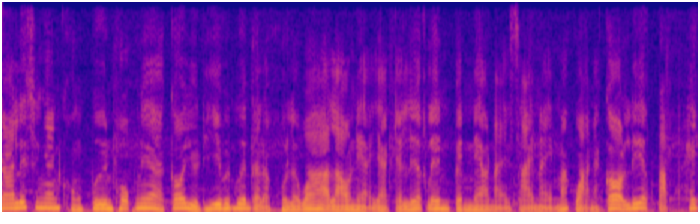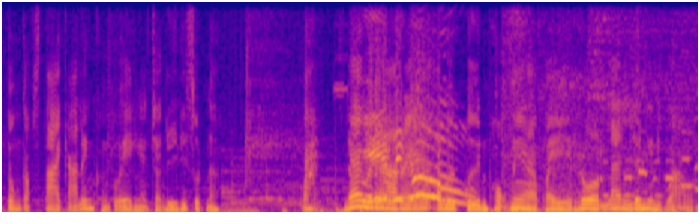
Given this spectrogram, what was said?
การเลือกใช้งานของปืนพกเนี่ยก็อยู่ที่เพื่อนๆแต่ละคนเลยว่าเราเนี่ยอยากจะเลือกเล่นเป็นแนวไหนสายไหนมากกว่านะก็เลือกปรับให้ตรงกับสไตล์การเล่นของตัวเองเนี่ยจะดีที่สุดนะไปได้เวลาแล้วเอาไปปืนพกเนี่ยไปโรดแล่นเล่นกันดีกว่าผม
